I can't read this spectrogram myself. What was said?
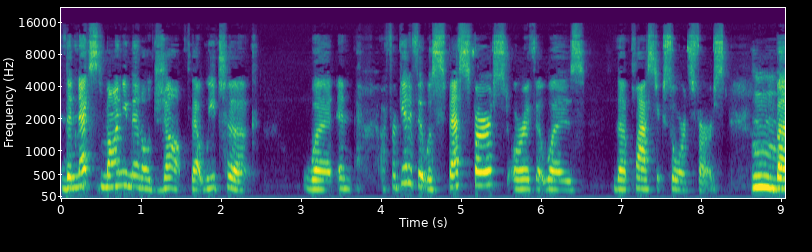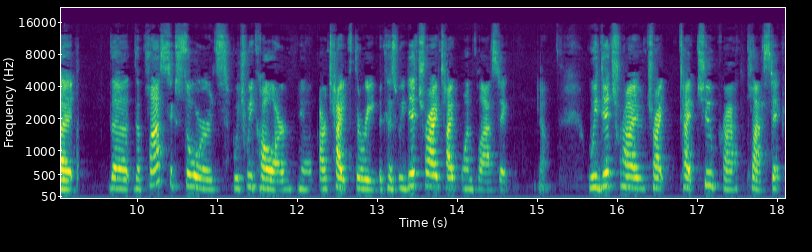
the next monumental jump that we took what and I forget if it was SPES first or if it was the plastic swords first. Mm. But the the plastic swords, which we call our you know our type three, because we did try type one plastic. No, we did try try type two plastic.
